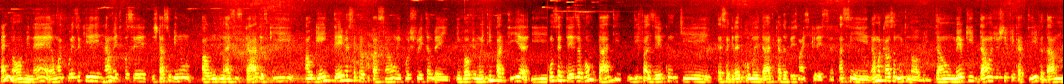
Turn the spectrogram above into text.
enorme, né? É uma coisa que realmente você está subindo algumas escadas que alguém teve essa preocupação em construir também. Envolve muita empatia e, com certeza, vontade de fazer com que essa grande comunidade cada vez mais cresça. Assim, é uma causa muito nobre. Então, meio que dá uma justificativa, dá um,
